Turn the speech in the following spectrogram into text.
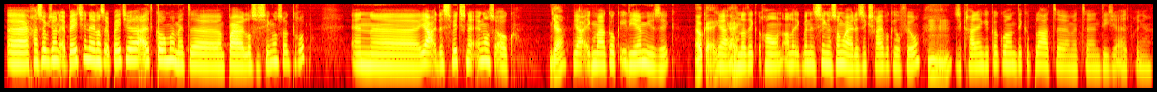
Eh, er gaat sowieso een EP'tje, een Nederlands EP'tje uitkomen met eh, een paar losse singles ook erop. En eh, ja, de switch naar Engels ook. Ja? Ja, ik maak ook EDM Oké, ja, kijk. omdat ik gewoon alle, ik ben een singer-songwriter, dus ik schrijf ook heel veel. Mhm. Dus ik ga denk ik ook wel een dikke plaat eh, met eh, een DJ uitbrengen.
